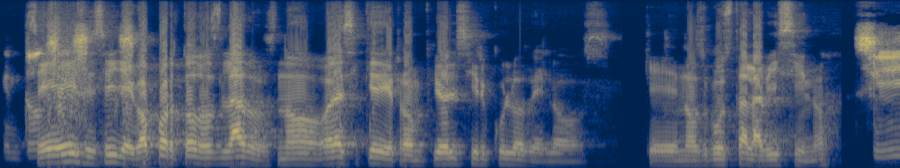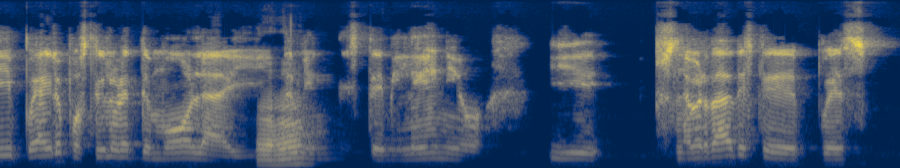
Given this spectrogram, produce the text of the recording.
Entonces, sí, sí, sí, llegó por todos lados, ¿no? Ahora sí que rompió el círculo de los que nos gusta la bici, ¿no? Sí, pues ahí lo posteó Loret de Mola y también este Milenio. Y pues la verdad, este, pues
